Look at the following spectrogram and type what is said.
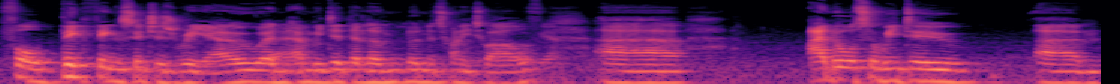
for big things such as Rio, and, Yeah. and we did the Lon- London 2012. Yeah. Uh, and also we do um,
